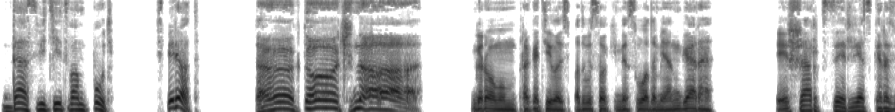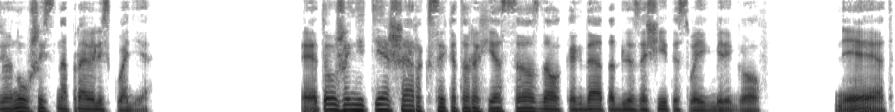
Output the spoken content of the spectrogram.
да светит вам путь! Вперед!» «Так точно!» Громом прокатилось под высокими сводами ангара, и шарксы, резко развернувшись, направились к воде. Это уже не те шарксы, которых я создал когда-то для защиты своих берегов. Нет,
